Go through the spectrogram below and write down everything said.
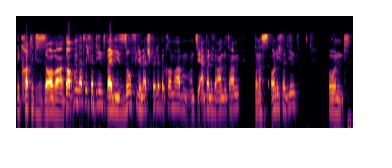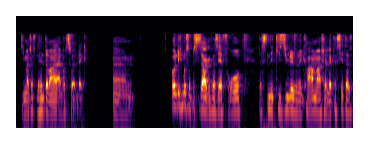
eine grottige Saison war. Dortmund hat es nicht verdient, weil die so viele Matchbälle bekommen haben und sie einfach nicht verhandelt haben. Dann hast du es auch nicht verdient. Und die Mannschaften dahinter waren halt einfach zu weit weg. Ähm, und ich muss ein bisschen sagen, ich war sehr froh, dass Niki Süle so eine Karma-Schelle kassiert hat,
